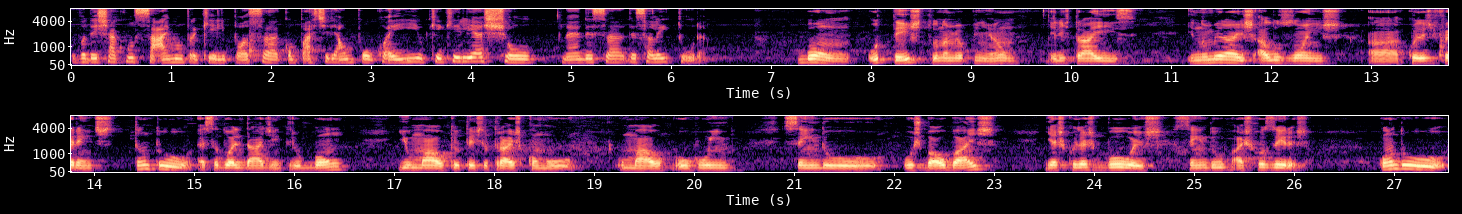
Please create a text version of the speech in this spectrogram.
eu vou deixar com o Simon para que ele possa compartilhar um pouco aí o que, que ele achou né, dessa, dessa leitura. Bom, o texto, na minha opinião, ele traz inúmeras alusões a coisas diferentes. Tanto essa dualidade entre o bom e o mal que o texto traz, como o mal ou ruim sendo os baobás e as coisas boas sendo as roseiras. Quando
